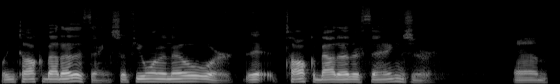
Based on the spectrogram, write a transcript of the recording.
we can talk about other things. So if you want to know or eh, talk about other things or um,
